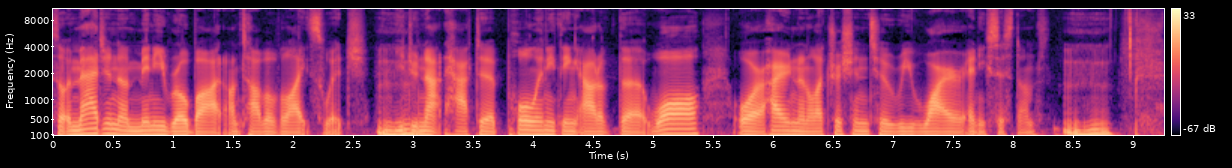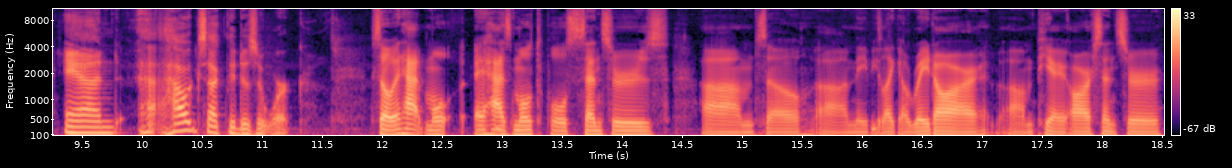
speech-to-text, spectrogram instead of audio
So, imagine a mini robot on top of a light switch. You do not have to pull anything out of the wall or hiring an electrician to rewire any systems. hmm And h- how exactly does it work? So it had mul- it has multiple sensors. Um, so uh, maybe like a radar, um, PIR sensor,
